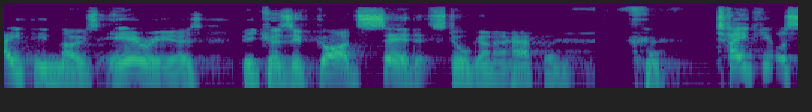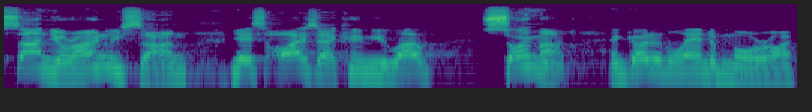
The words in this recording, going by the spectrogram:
faith in those areas because if God said it's still going to happen. Take your son, your only son, yes, Isaac, whom you love so much, and go to the land of Moriah.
